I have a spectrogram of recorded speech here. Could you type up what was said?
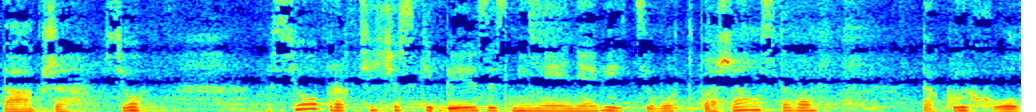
так же. Все, все практически без изменения. Видите, вот, пожалуйста, вам такой холл.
